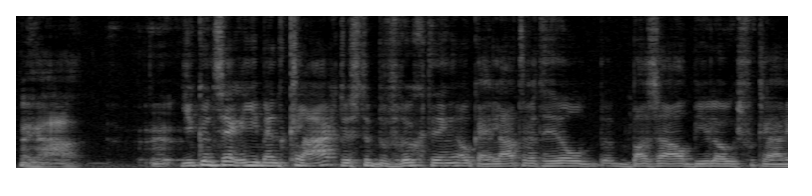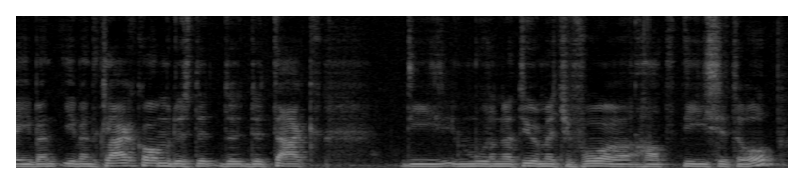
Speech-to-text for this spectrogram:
nou ja, Je kunt zeggen, je bent klaar, dus de bevruchting, oké, laten we het heel bazaal biologisch verklaren. Je bent, je bent klaargekomen, dus de, de, de taak die moeder natuur met je voor had, die zit erop.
